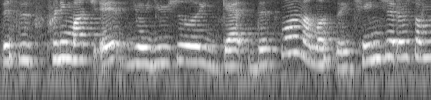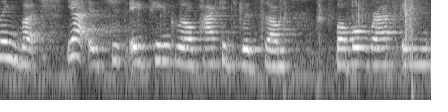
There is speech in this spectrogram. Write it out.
this is pretty much it. You'll usually get this one unless they change it or something, but yeah, it's just a pink little package with some bubble wrap in,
